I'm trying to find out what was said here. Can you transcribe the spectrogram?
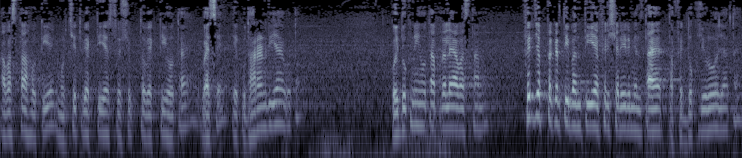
अवस्था होती है, मूर्छित व्यक्ति या सुषुप्त व्यक्ति होता है, वैसे एक उदाहरण दिया है वो तो। कोई दुख नहीं होता प्रलय अवस्था में। फिर जब प्रकृति बनती है, फिर शरीर मिलता है, तब फिर दुख शुरू हो जाता है।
